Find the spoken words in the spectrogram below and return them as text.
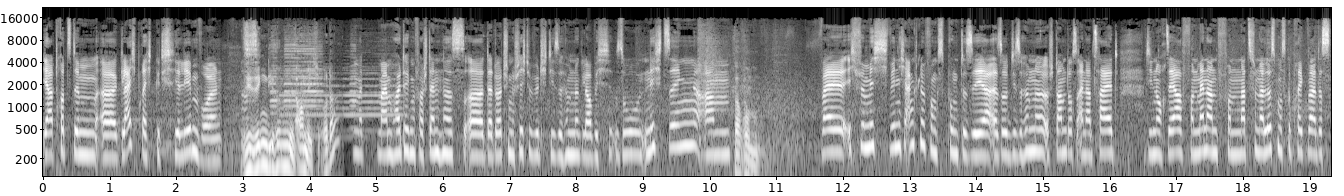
ja trotzdem äh, gleichberechtigt hier leben wollen. Sie singen die Hymne auch nicht, oder? Mit meinem heutigen Verständnis äh, der deutschen Geschichte würde ich diese Hymne, glaube ich, so nicht singen. Ähm, Warum? Weil ich für mich wenig Anknüpfungspunkte sehe. Also diese Hymne stammt aus einer Zeit, die noch sehr von Männern, von Nationalismus geprägt war. Das,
